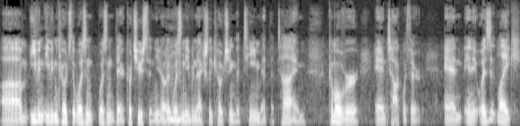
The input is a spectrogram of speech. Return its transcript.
Um, even even coach that wasn't wasn't there, Coach Houston. You know, it wasn't even actually coaching the team at the time. Come over and talk with her, and and it wasn't like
